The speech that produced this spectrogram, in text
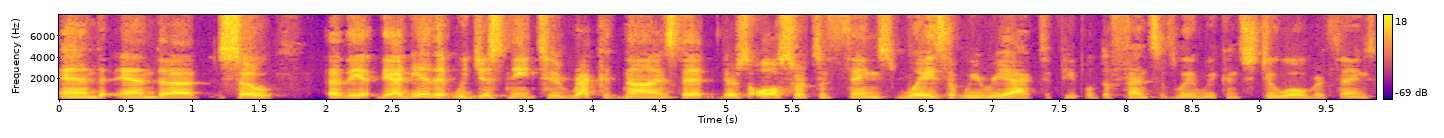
And, and uh, so uh, the, the idea that we just need to recognize that there's all sorts of things, ways that we react to people defensively, we can stew over things,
